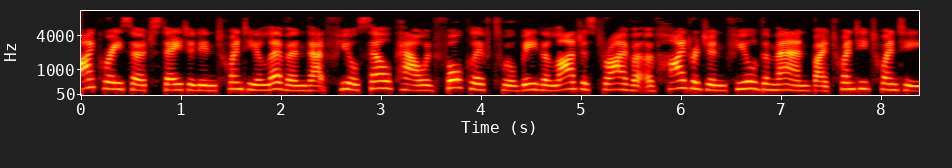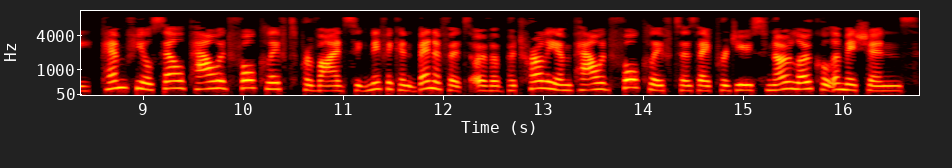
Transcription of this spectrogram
Pike Research stated in 2011 that fuel cell-powered forklifts will be the largest driver of hydrogen fuel demand by 2020. PEM fuel cell-powered forklifts provide significant benefits over petroleum-powered forklifts as they produce no local emissions.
